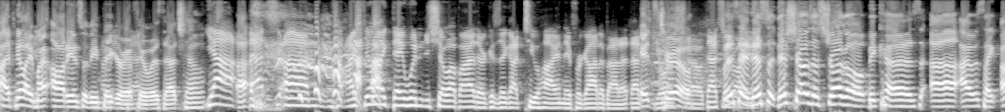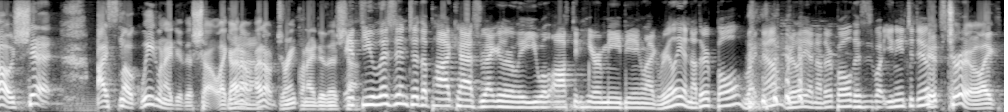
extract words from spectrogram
I feel like my audience would be bigger if it was that show. Yeah, Uh, that's. Um, I feel like they wouldn't show up either because they got too high and they forgot about it. That's It's your true. show. That's your Listen, audience. this this show's a struggle because uh, I was like, oh shit, I smoke weed when I do this show. Like I don't Yeah. I don't drink when I do this show. If you listen to the podcast regularly, you will often hear me being like, "Really, another bowl right now? really, another bowl? This is what you need to do." it's true. Like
